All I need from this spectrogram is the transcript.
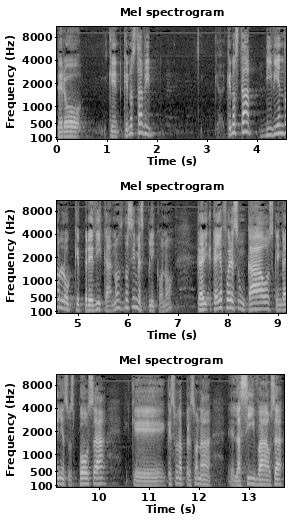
pero que, no está que no está viviendo lo que predica, no, no sé si me explico, ¿no? Que, allá afuera es un caos, que engaña a su esposa, que, es una persona eh, lasciva, o sea,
